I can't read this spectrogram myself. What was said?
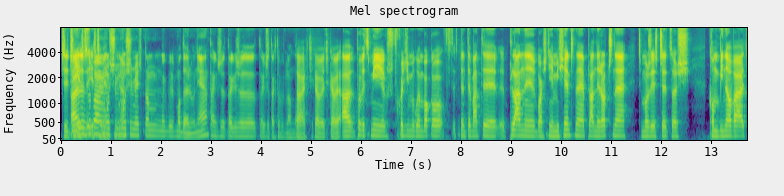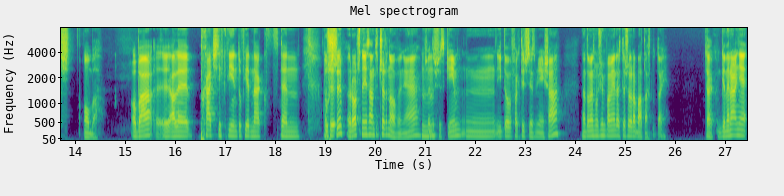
Czy, czy Ale jeszcze, zupełnie jeszcze musi, więcej, musi mieć tam jakby w modelu, nie? Także, także, także tak to wygląda. Tak, ciekawe, ciekawe. A powiedz mi, jak już wchodzimy głęboko w, w te tematy, plany właśnie miesięczne, plany roczne, czy może jeszcze coś kombinować, Oba. oba, y, ale pchać tych klientów jednak ten dłuższy? Znaczy, roczny jest antyczernowy, nie? Przede Mhm. wszystkim. Mm, I to faktycznie zmniejsza. Natomiast musimy pamiętać też o rabatach tutaj. Tak. Generalnie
